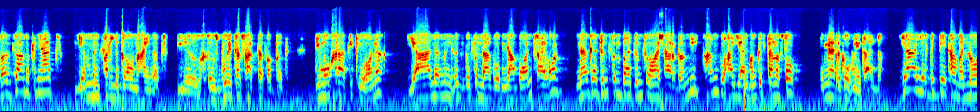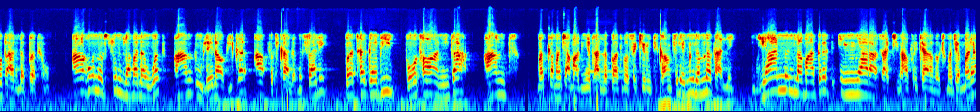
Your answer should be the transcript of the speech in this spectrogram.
በዛ ምክንያት የምንፈልገውን አይነት ህዝቡ የተሳተፈበት ዲሞክራቲክ የሆነ የዓለምን ህዝብ ፍላጎት የሚያሟል ሳይሆን ነገ ድምፅን በድምፅ መሻር በሚል አንዱ ሀያል መንግስት ተነስቶ የሚያደርገው ሁኔታ አለ። ያ የግዴታ መለወጥ አለበት ነው። አሁን እሱን ለመለወጥ አንዱ ሌላው ቢቀር አፍሪካ ለምሳሌ በተገቢ ቦታዋን ይዛ አንድ መቀመጫ ማግኘት አለባት በ Security Council የሚል እምነት አለኝ። ያንን ለማድረግ እኛ ራሳችን አፍሪካውያኖች መጀመሪያ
